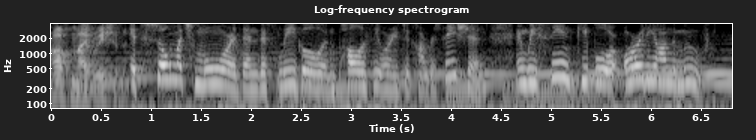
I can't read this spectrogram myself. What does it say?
of migration. It's so much more than this legal and policy oriented conversation, and we've seen people are already on the move.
